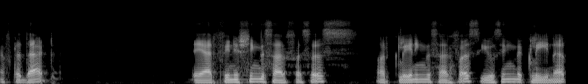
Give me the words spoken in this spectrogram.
After that they are finishing the surfaces or cleaning the surface using the cleaner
